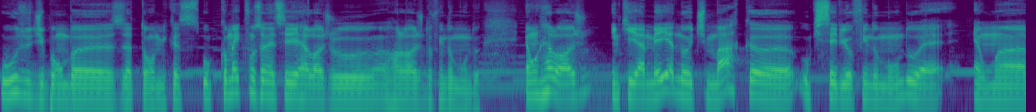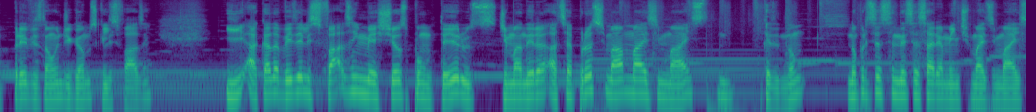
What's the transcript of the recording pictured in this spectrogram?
uso de bombas atômicas. O, como é que funciona esse relógio, relógio do fim do mundo? É um relógio em que a meia-noite marca o que seria o fim do mundo, é, é uma previsão, digamos, que eles fazem. E a cada vez eles fazem mexer os ponteiros de maneira a se aproximar mais e mais. Quer dizer, não, não precisa ser necessariamente mais e mais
